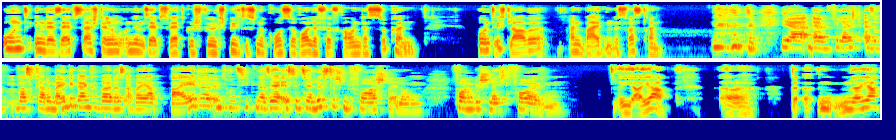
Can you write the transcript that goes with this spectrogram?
und in der Selbstdarstellung und im Selbstwertgefühl spielt es eine große Rolle für Frauen, das zu können. Und ich glaube, an beiden ist was dran. ja, äh, vielleicht, also was gerade mein Gedanke war, dass aber ja beide im Prinzip einer sehr essentialistischen Vorstellung von Geschlecht folgen. Ja, ja. Äh, naja,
